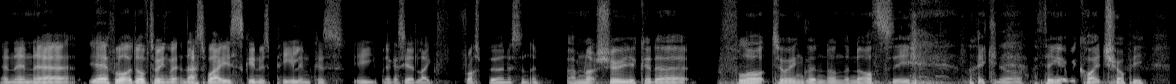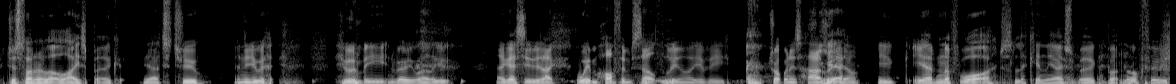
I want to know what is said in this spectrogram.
And then, uh, yeah, floated off to England, and that's why his skin was peeling because he, I guess, he had like frostburn or something. I'm not sure you could uh, float to England on the North Sea. like No, I think it would be quite choppy, just on a little iceberg. yeah, that's true. And he would, he wouldn't be eating very well. He, I guess he'd be like Wim Hof himself. You know, he'd be dropping his heart Yeah. rate down. He he had enough water, just licking the iceberg, but no food.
